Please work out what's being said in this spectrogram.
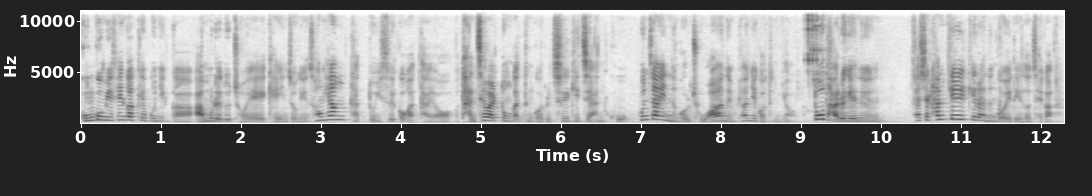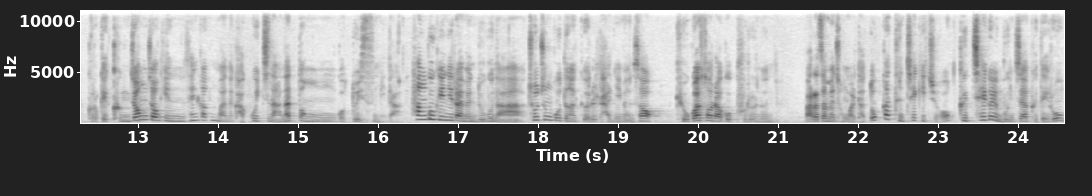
곰곰이 생각해 보니까 아무래도 저의 개인적인 성향 탓도 있을 것 같아요. 단체 활동 같은 거를 즐기지 않고 혼자 있는 걸 좋아하는 편이거든요. 또 다르게는 사실 함께 읽기라는 거에 대해서 제가 그렇게 긍정적인 생각만을 갖고 있진 않았던 것도 있습니다. 한국인이라면 누구나 초중고등학교를 다니면서 교과서라고 부르는 말하자면 정말 다 똑같은 책이죠. 그 책을 문자 그대로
